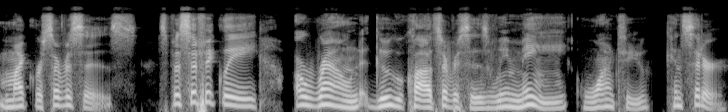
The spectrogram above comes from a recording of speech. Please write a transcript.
microservices, specifically around Google Cloud Services we may want to consider.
